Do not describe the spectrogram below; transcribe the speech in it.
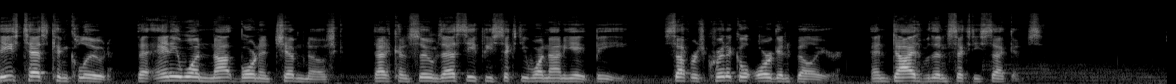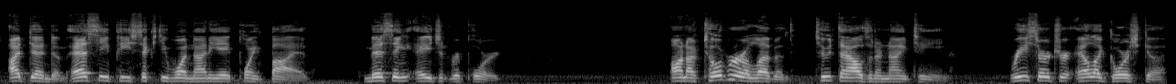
These tests conclude that anyone not born in Chibnosc that consumes SCP-6198-B suffers critical organ failure and dies within 60 seconds. Addendum SCP-6198.5 Missing Agent Report On October 11, 2019, researcher Ella Gorska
